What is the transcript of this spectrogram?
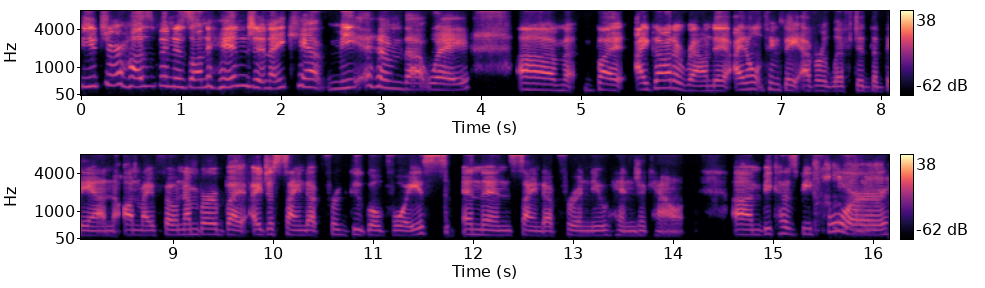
future husband is on Hinge and I can't meet him that way? Um, but I got around it. I don't think they ever lifted the ban on my phone number, but I just signed up for Google Voice and then signed up for a new Hinge account. Um, because before,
